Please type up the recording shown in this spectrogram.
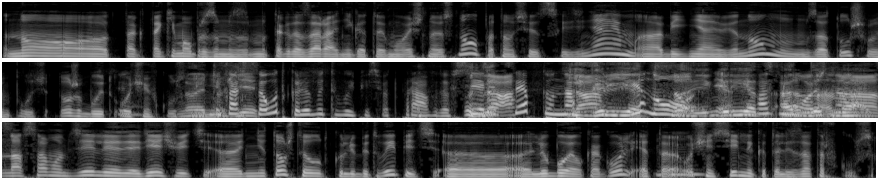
но так, таким образом мы тогда заранее готовим овощную основу, потом все это соединяем, объединяем вином, затушиваем, получ... тоже будет все. очень вкусно. Мне кажется, утка любит выпить, вот правда. Все рецепты у нас да, вино, невозможно. На, на самом деле речь ведь э, не то, что утка любит выпить, э, любой алкоголь это mm-hmm. очень сильный катализатор вкуса.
